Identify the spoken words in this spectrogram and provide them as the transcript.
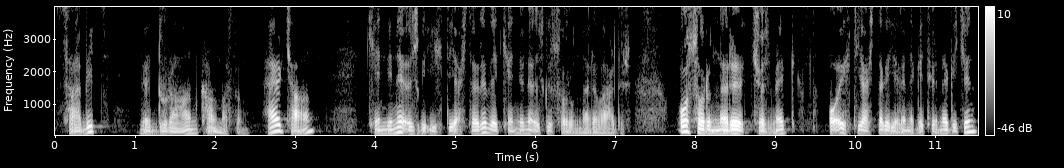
sabit ve durağan kalmasın. Her çağın kendine özgü ihtiyaçları ve kendine özgü sorunları vardır. O sorunları çözmek, o ihtiyaçları yerine getirmek için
